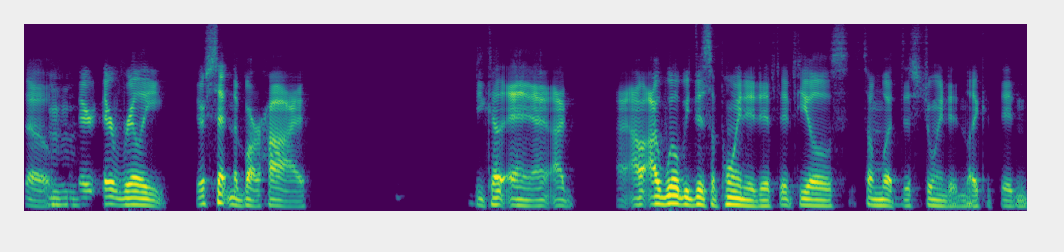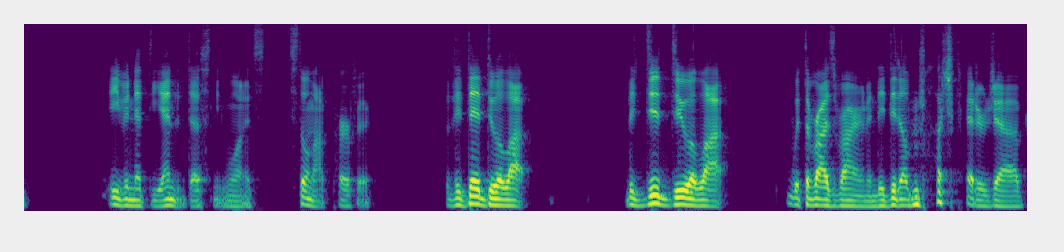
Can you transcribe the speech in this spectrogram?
So Mhm. they're they're really they're setting the bar high because and I, I I will be disappointed if it feels somewhat disjointed like it did in- even at the end of Destiny 1 it's still not perfect. But they did do a lot they did do a lot with the Rise of Iron and they did a much better job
